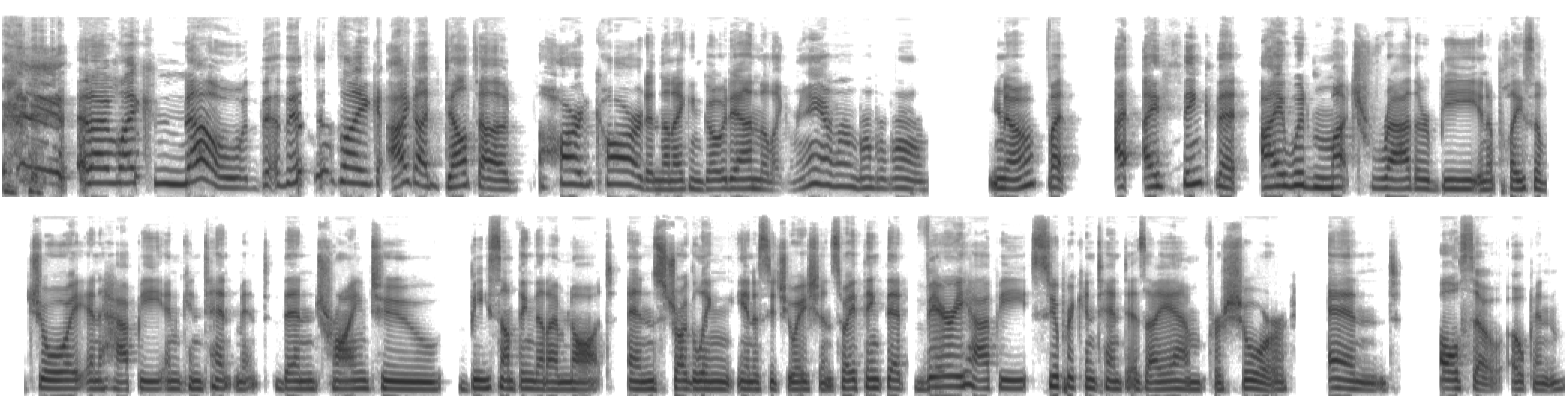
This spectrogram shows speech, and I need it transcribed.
and I'm like, no, th- this is like, I got dealt a hard card and then I can go down to like, you know, but I, I think that I would much rather be in a place of joy and happy and contentment than trying to be something that I'm not and struggling in a situation. So I think that very happy, super content as I am for sure, and also open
